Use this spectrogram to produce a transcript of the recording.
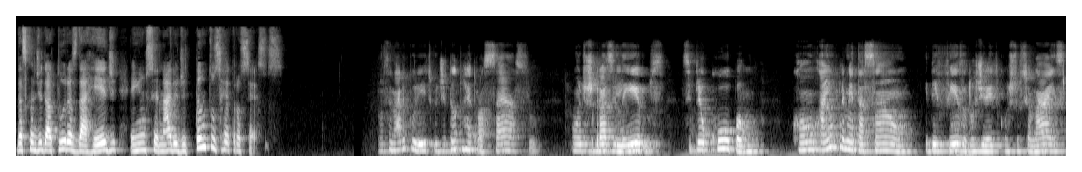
das candidaturas da rede em um cenário de tantos retrocessos. Um cenário político de tanto retrocesso, onde os brasileiros se preocupam com a implementação e defesa dos direitos constitucionais,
